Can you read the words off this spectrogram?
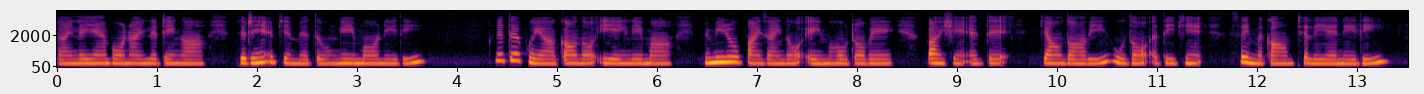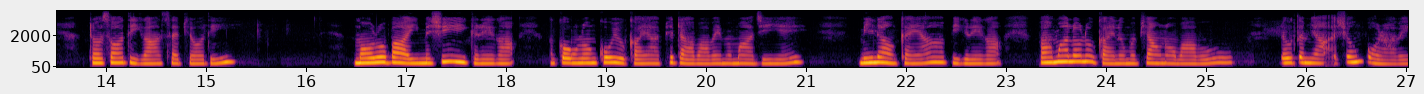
တိုင်းလျံပေါ်၌လက်တင်ကပြတင်းအပြစ်မဲ့သူငေမော်နေသည် နှစ်သက်ဖွယ်ရာကောင်းသော ဤအိမ်လေးမှာ မိမိတို့ပိုင်ဆိုင်သောအိမ် မဟုတ်တော့ဘဲ ပိုင်ရှင်အသစ် ပြောင်းသွားပြီဟူသောအသည့်ဖြင့် စိတ်မကောင်းဖြစ်လျက်နေသည် ဒေါ်စောတီက ဆက်ပြောသည် မော်တို့ဘာကြီးမရှိကလေးက အကုန်လုံး ကိုယ်ယူကာယဖြစ်တာပါပဲ မမကြီးရဲ့မီးလောင်ခံရပြီးကလေးက ဘာမှ လုပ်လို့ကင်လို့ မဖြောင်းတော့ပါဘူး လုံးသမျှ အရှုံးပေါ်တာပဲ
